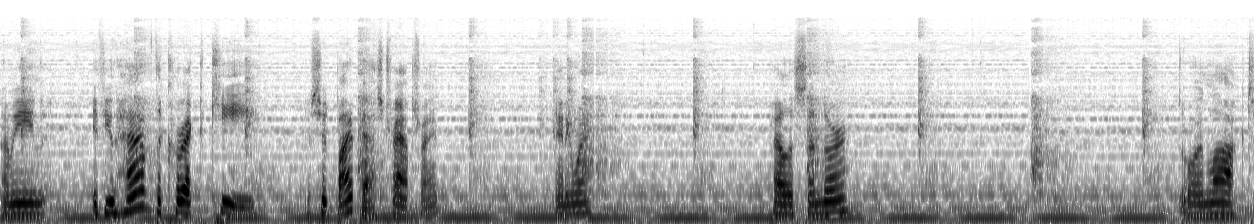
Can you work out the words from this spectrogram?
I mean, if you have the correct key, it should bypass traps, right? Anyway. Palace S'endar. Door unlocked.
